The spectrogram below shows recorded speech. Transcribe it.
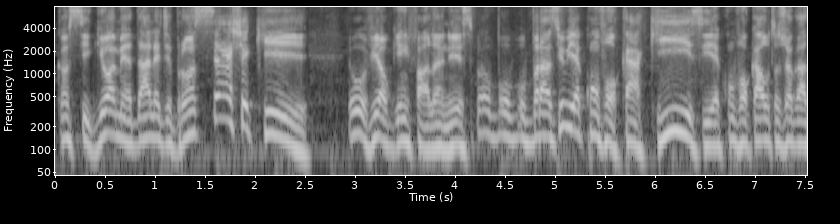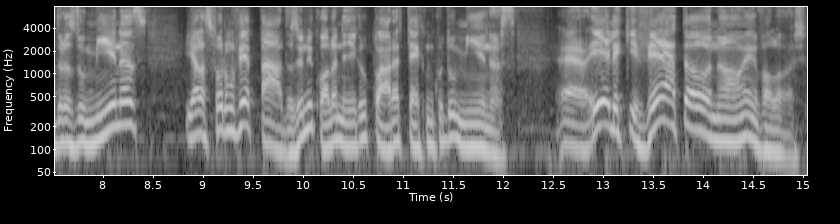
Conseguiu a medalha de bronze. Você acha que eu ouvi alguém falando isso. O, o, Brasil ia convocar a Kiss, ia convocar outras jogadoras do Minas e elas foram vetadas. E o Nicola Negro, claro, é técnico do Minas. É, ele que veta ou não, hein, Volocha?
